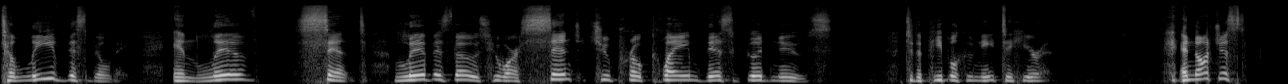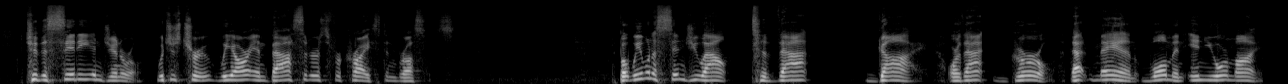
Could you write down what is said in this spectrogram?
to leave this building and live sent. Live as those who are sent to proclaim this good news to the people who need to hear it. And not just to the city in general, which is true. We are ambassadors for Christ in Brussels. But we want to send you out to that guy or that girl, that man, woman in your mind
